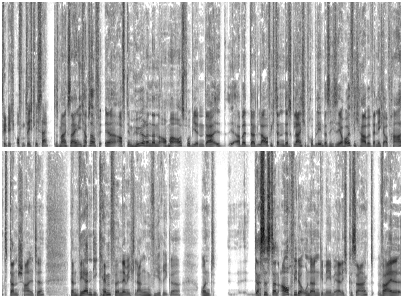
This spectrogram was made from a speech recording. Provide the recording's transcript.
finde ich, offensichtlich sein. Das mag sein. Ich habe es auf, äh, auf dem höheren dann auch mal ausprobiert. Und da, aber da laufe ich dann in das gleiche Problem, das ich sehr häufig habe, wenn ich auf Hard dann schalte. Dann werden die Kämpfe nämlich langwieriger. Und das ist dann auch wieder unangenehm, ehrlich gesagt, weil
